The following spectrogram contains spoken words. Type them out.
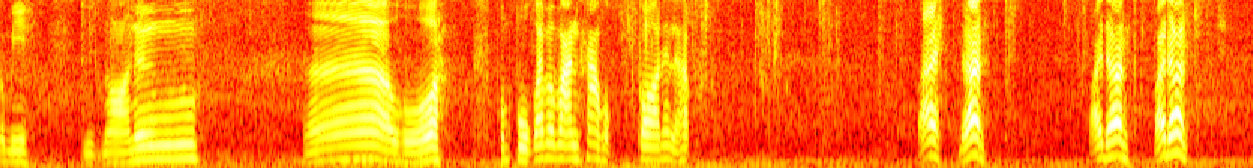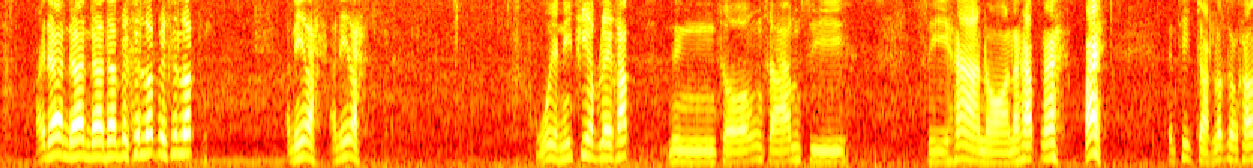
ก็มีอีกหน่อหนึ่งอ่าโอ้โห ผมปลูกไว้ประมาณห้าหกกอนี่แหละครับ ไปเดิน ไปเดิน ไปเดิน ไปเดินเดินเดินเดินไปขึ้นรถไปขึ้นรถ อันนี้ล่ะ อันนี้ล่ะโอ้ยอันนี้เพียบเลยครับหนึ่งสองสามสี่ สี่ห้าหนอนะครับนะ ไป เป็นที่จอดรถของเขา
